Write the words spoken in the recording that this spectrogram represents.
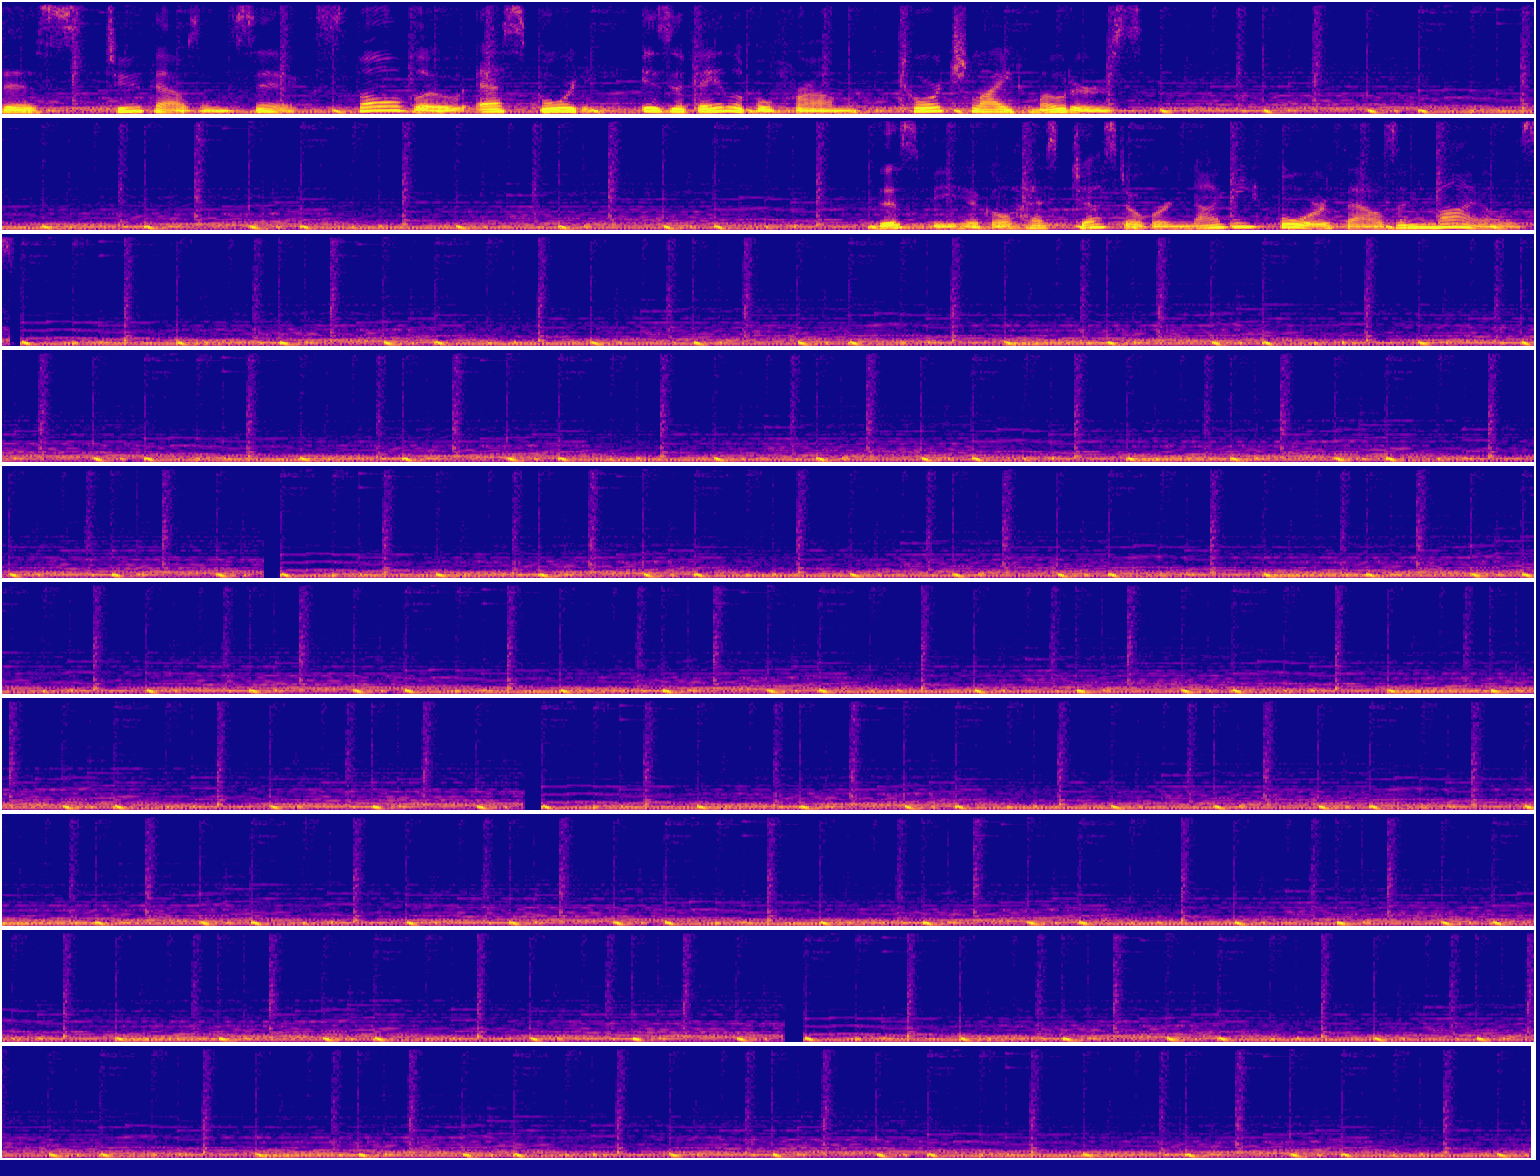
This 2006 Volvo S40 is available from Torchlight Motors. This vehicle has just over 94,000 miles.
